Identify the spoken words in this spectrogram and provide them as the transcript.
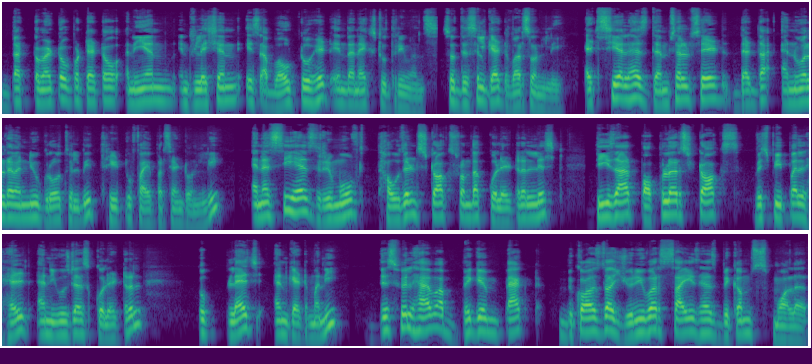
The tomato, potato, onion inflation is about to hit in the next two, three months. So this will get worse only. HCL has themselves said that the annual revenue growth will be 3 to 5% only. NSE has removed 1000 stocks from the collateral list. These are popular stocks which people held and used as collateral to pledge and get money. This will have a big impact because the universe size has become smaller.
